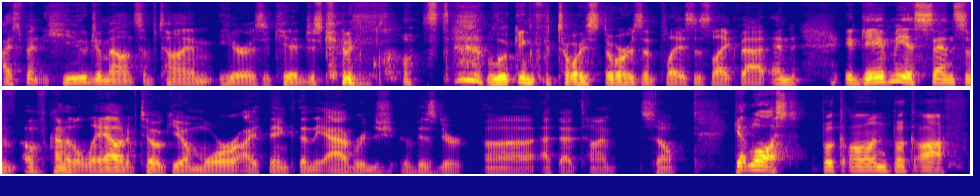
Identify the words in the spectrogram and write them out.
I spent huge amounts of time here as a kid just getting lost, looking for toy stores and places like that. And it gave me a sense of, of kind of the layout of Tokyo more, I think, than the average visitor uh, at that time. So get lost. Book on, book off.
